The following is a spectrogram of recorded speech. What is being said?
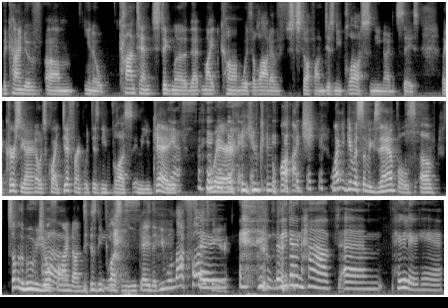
the kind of um, you know content stigma that might come with a lot of stuff on Disney Plus in the United States. Like Kirsty, I know it's quite different with Disney Plus in the UK, yes. where you can watch. Why don't you give us some examples of some of the movies you'll oh, find on Disney Plus yes. in the UK that you will not find so, here? we don't have um, Hulu here.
